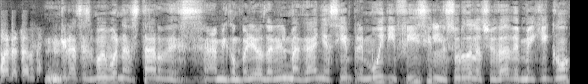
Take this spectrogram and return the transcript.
Buenas tardes. Gracias, muy buenas tardes a mi compañero Daniel Magaña. Siempre muy difícil el sur de la Ciudad de México,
